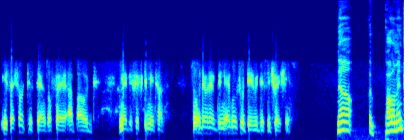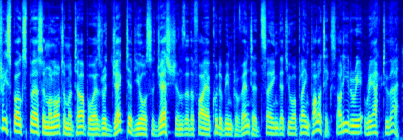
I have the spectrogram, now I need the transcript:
it's a short distance of uh, about maybe 50 meters. So they have been able to deal with the situation. Now, Parliamentary spokesperson Moloto Mothapo has rejected your suggestions that the fire could have been prevented, saying that you are playing politics. How do you re- react to that?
